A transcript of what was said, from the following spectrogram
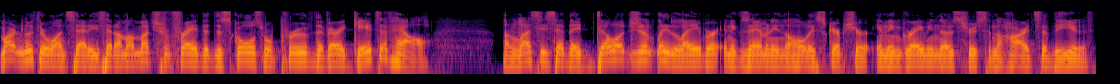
Martin Luther once said, he said, I'm much afraid that the schools will prove the very gates of hell unless, he said, they diligently labor in examining the Holy Scripture and engraving those truths in the hearts of the youth.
